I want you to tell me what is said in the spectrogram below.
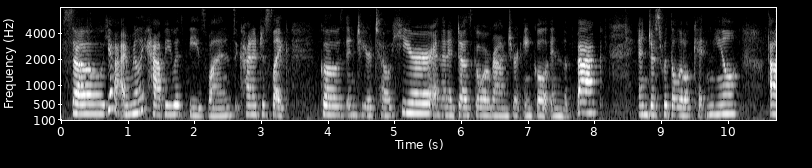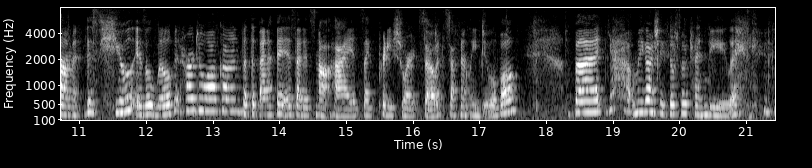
So yeah, I'm really happy with these ones. It kind of just like goes into your toe here and then it does go around your ankle in the back and just with the little kitten heel. Um, this heel is a little bit hard to walk on, but the benefit is that it's not high. It's like pretty short, so it's definitely doable. But yeah, oh my gosh, I feel so trendy. Like,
